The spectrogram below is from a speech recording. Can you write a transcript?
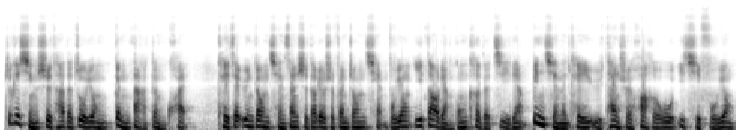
这个形式它的作用更大更快。可以在运动前三十到六十分钟前服用一到两公克的剂量，并且呢，可以与碳水化合物一起服用，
